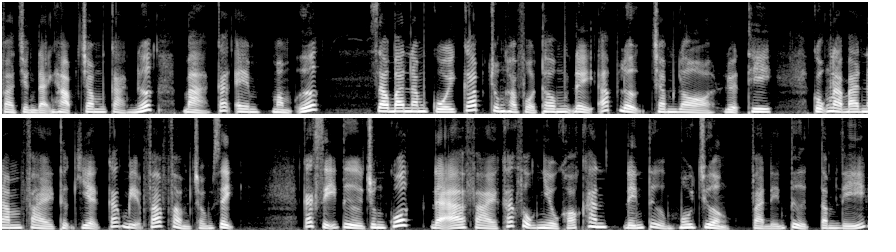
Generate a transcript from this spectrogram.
và trường đại học trong cả nước mà các em mong ước. Sau 3 năm cuối cấp trung học phổ thông đầy áp lực chăm lò luyện thi, cũng là 3 năm phải thực hiện các biện pháp phòng chống dịch. Các sĩ từ Trung Quốc đã phải khắc phục nhiều khó khăn đến từ môi trường và đến từ tâm lý.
